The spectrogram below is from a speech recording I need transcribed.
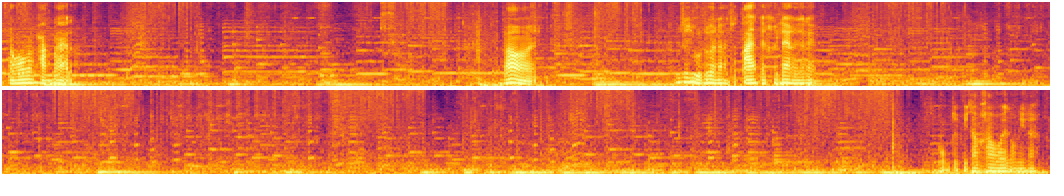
เราว่ามันพังได้หรออ้วไม่จะอยู่ด้วยนะจะตายแต่คืนแรกเลยก็ได้ผมจะปิดทางเข้าไว้ตรงนี้นะข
